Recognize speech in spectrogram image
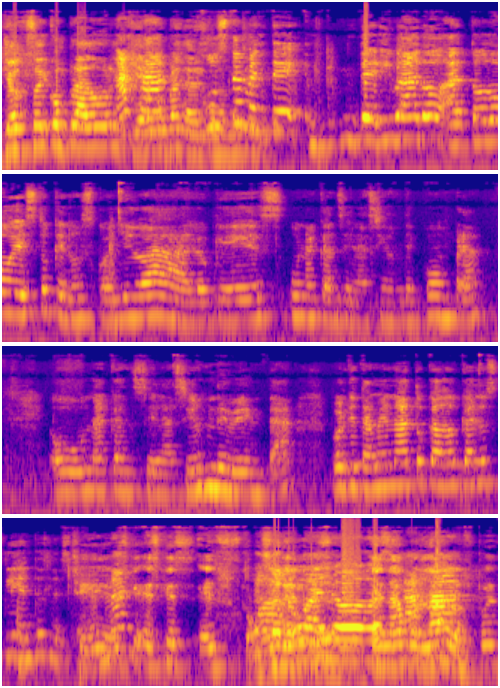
Yo soy comprador y quiero comprar. ver justamente derivado a todo esto que nos conlleva a lo que es una cancelación de compra o una cancelación de venta, porque también ha tocado que a los clientes les Sí, es mal, que es, que es, es O como a- que o a los- ambos ajá. lados, pues.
